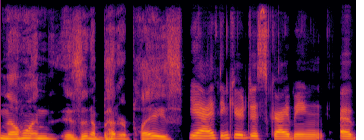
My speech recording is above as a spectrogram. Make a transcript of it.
no one is in a better place. Yeah, I think you're describing a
